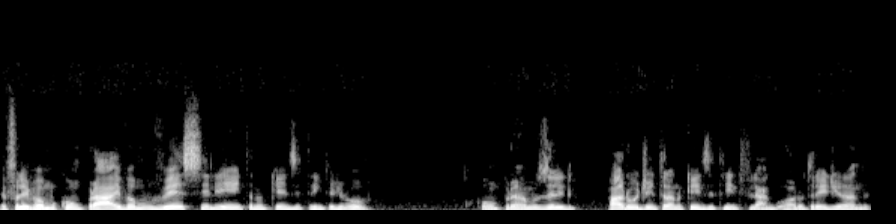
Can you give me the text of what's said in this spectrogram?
Eu falei, vamos comprar e vamos ver se ele entra no 530 de novo. Compramos, ele parou de entrar no 530. Falei, agora o trade anda.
